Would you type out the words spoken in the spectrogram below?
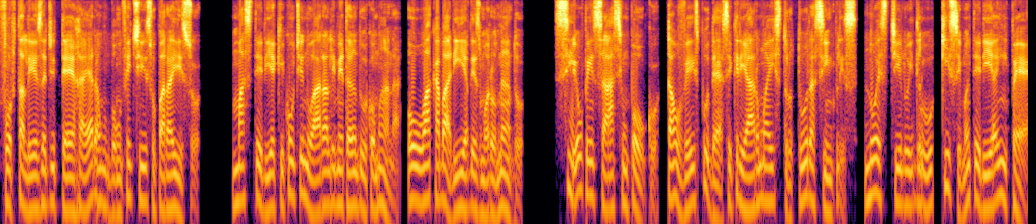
Fortaleza de terra era um bom feitiço para isso mas teria que continuar alimentando-o com mana, ou acabaria desmoronando. Se eu pensasse um pouco, talvez pudesse criar uma estrutura simples, no estilo igloo, que se manteria em pé.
